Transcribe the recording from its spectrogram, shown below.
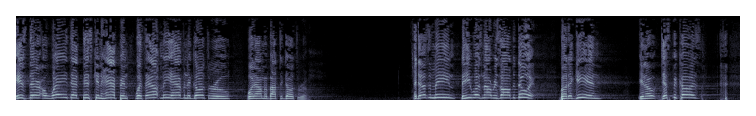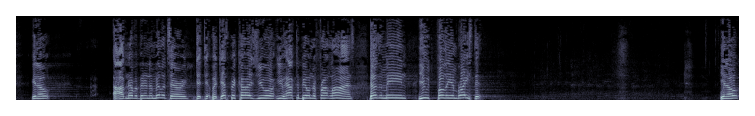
Is there a way that this can happen without me having to go through what I'm about to go through? It doesn't mean that he was not resolved to do it. But again, you know, just because, you know, I've never been in the military, but just because you are, you have to be on the front lines doesn't mean you fully embraced it. You know,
